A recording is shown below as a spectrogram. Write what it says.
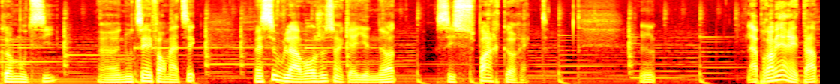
comme outil, un outil informatique. Mais si vous voulez avoir juste un cahier de notes, c'est super correct. La première étape,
